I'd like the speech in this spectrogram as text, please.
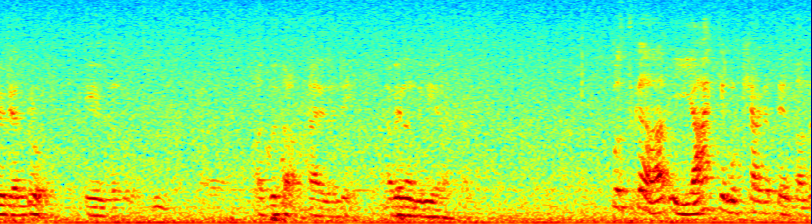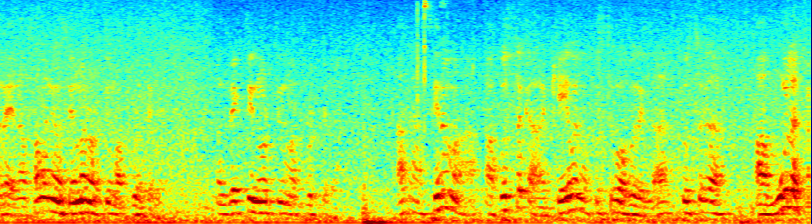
ಇವರೆಲ್ಲರೂ ಈ ಒಂದು ಅದ್ಭುತ ಕಾರ್ಯದಲ್ಲಿ ಅಭಿನಂದನೀಯರಾಗ್ತಾರೆ. ಪುಸ್ತಕ ಯಾಕೆ ಮುಖ್ಯ ಆಗುತ್ತೆ ಅಂತಂದರೆ, ನಾವು ಸಾಮಾನ್ಯ ಸಿನಿಮಾ ನೋಡ್ತೀವಿ, ಮರ್ತ್ಬಿಡ್ತೇವೆ. ಒಂದು ವ್ಯಕ್ತಿ ನೋಡ್ತೀವಿ, ಮರ್ತ್ಬಿಡ್ತೇವೆ. ಆದರೆ ಆ ಸಿನಿಮಾ, ಆ ಪುಸ್ತಕ ಕೇವಲ ಪುಸ್ತಕವಾಗೋದಿಲ್ಲ ಪುಸ್ತಕ ಆ ಮೂಲಕ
